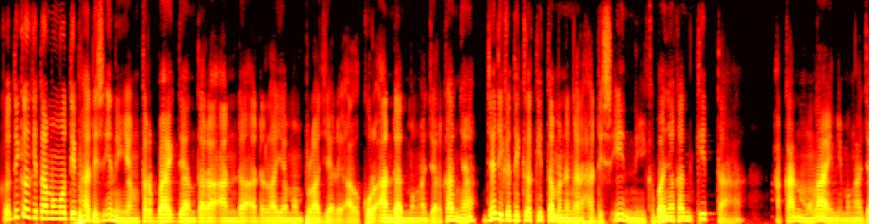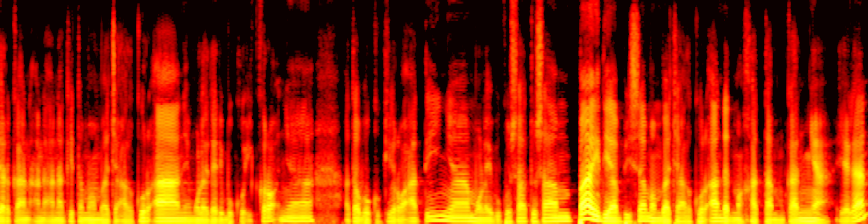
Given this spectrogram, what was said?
Ketika kita mengutip hadis ini, yang terbaik di antara Anda adalah yang mempelajari Al-Quran dan mengajarkannya. Jadi ketika kita mendengar hadis ini, kebanyakan kita akan mulai nih mengajarkan anak-anak kita membaca Al-Quran yang mulai dari buku ikroknya atau buku kiroatinya mulai buku satu sampai dia bisa membaca Al-Quran dan menghatamkannya ya kan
